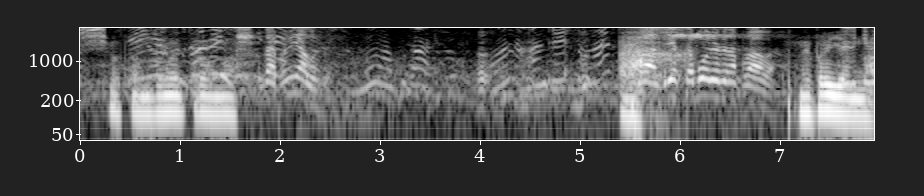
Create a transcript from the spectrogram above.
Що там Дмитро наш? Дай, поменял уже. Андрей Да, Андрей с тобой лежи направо. Неприємно.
